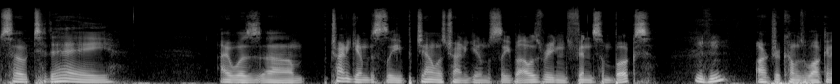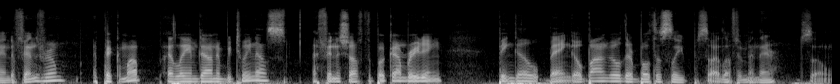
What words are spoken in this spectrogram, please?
So today I was um, trying to get him to sleep. Jen was trying to get him to sleep. I was reading Finn some books. Mm-hmm. Archer comes walking into Finn's room. I pick them up. I lay them down in between us. I finish off the book I'm reading. Bingo, bango, bongo. They're both asleep, so I left them in there. So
